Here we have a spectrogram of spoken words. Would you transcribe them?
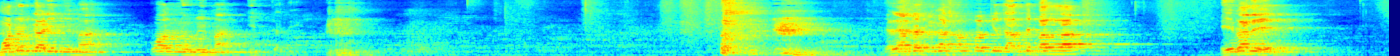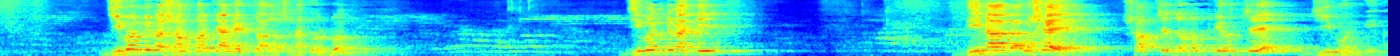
মোটর গাড়ি বিমা পণ্য বিমা ইত্যাদি। তাহলে আমরা বিমা সম্পর্কে জানতে পারলাম। এবারে জীবন বিমা সম্পর্কে আমি একটু আলোচনা করব। জীবন বিমা কি? বিমা ব্যবসায়ে সবচেয়ে জনপ্রিয় হচ্ছে জীবন বিমা।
